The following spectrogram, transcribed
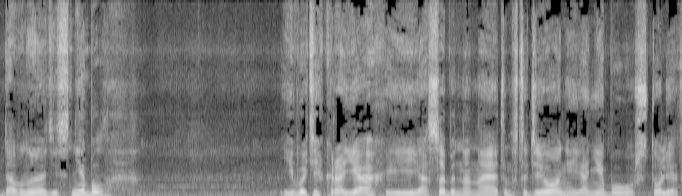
Давно я здесь не был. И в этих краях, и особенно на этом стадионе я не был сто лет.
